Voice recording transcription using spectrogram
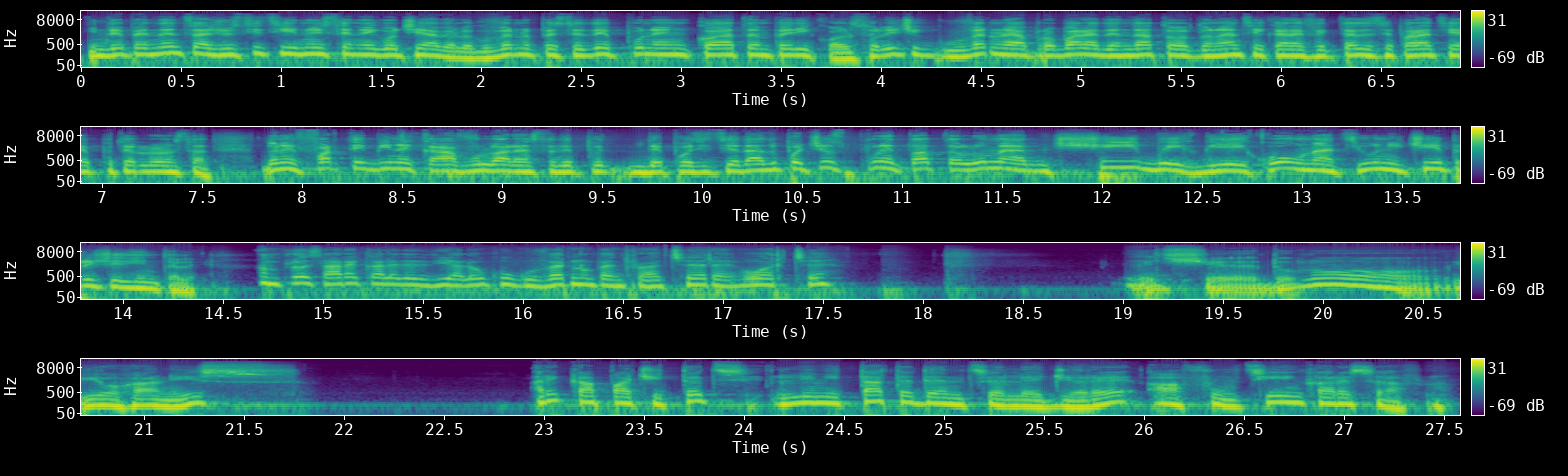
Independența justiției nu este negociabilă. Guvernul PSD pune încă o dată în pericol. Solicit guvernului aprobarea de îndată ordonanței care afectează separația puterilor în stat. Doamne, foarte bine că a avut luarea asta de, pu- de poziție, dar după ce spune toată lumea, ce băi, e cu națiunii, ce e președintele? În plus, are cale de dialog cu guvernul pentru a cere orice? Deci, domnul Iohannis are capacități limitate de înțelegere a funcției în care se află.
